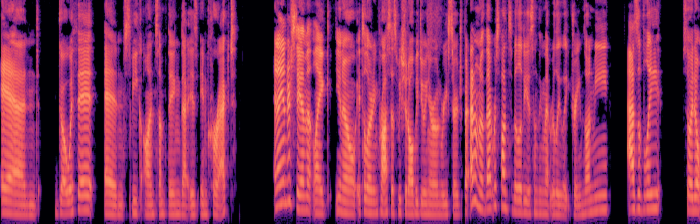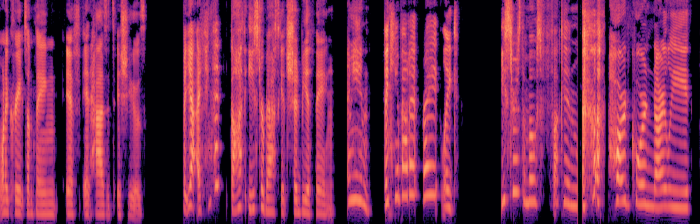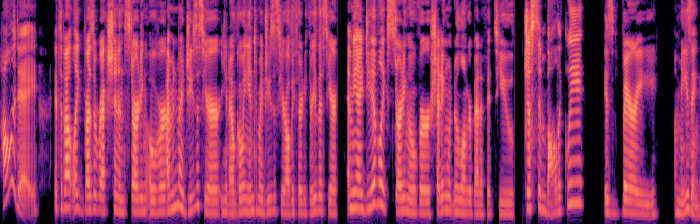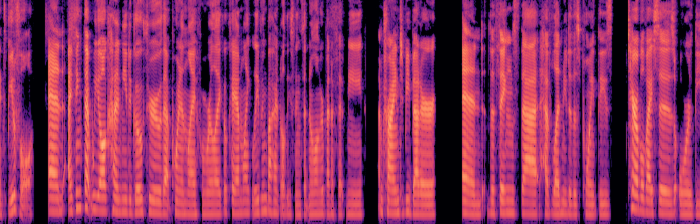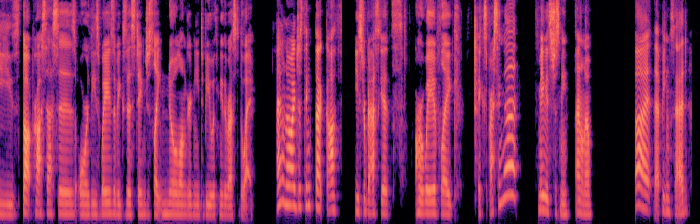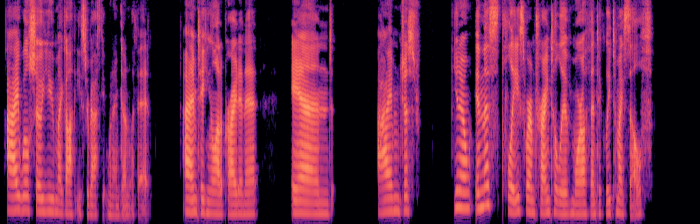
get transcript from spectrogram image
and go with it and speak on something that is incorrect and i understand that like you know it's a learning process we should all be doing our own research but i don't know that responsibility is something that really like drains on me as of late so I don't want to create something if it has its issues. But yeah, I think that goth Easter baskets should be a thing. I mean, thinking about it, right? Like, Easter's the most fucking hardcore, gnarly holiday. It's about like resurrection and starting over. I'm in my Jesus year, you know, going into my Jesus year. I'll be 33 this year. And the idea of like starting over, shedding what no longer benefits you, just symbolically is very amazing. It's beautiful. And I think that we all kind of need to go through that point in life when we're like, okay, I'm like leaving behind all these things that no longer benefit me. I'm trying to be better. And the things that have led me to this point, these terrible vices or these thought processes or these ways of existing, just like no longer need to be with me the rest of the way. I don't know. I just think that goth Easter baskets are a way of like expressing that. Maybe it's just me. I don't know. But that being said, I will show you my goth Easter basket when I'm done with it. I'm taking a lot of pride in it. And I'm just, you know, in this place where I'm trying to live more authentically to myself.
